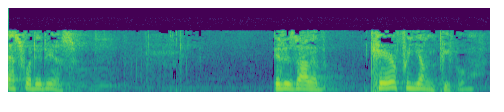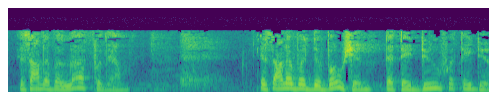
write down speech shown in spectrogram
that's what it is. It is out of care for young people. It's out of a love for them. It's out of a devotion that they do what they do.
